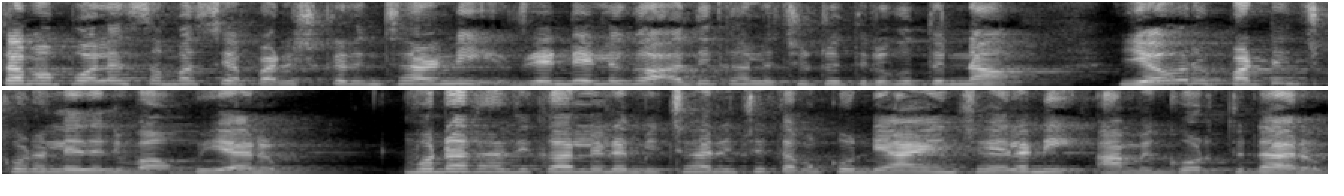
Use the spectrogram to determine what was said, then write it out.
తమ పొలం సమస్య పరిష్కరించాలని రెండేళ్ళుగా అధికారుల చుట్టూ తిరుగుతున్నా ఎవరు పట్టించుకోవడం లేదని వాపోయారు. ఉన్నతాధికారులను విచారించి తమకు న్యాయం చేయాలని ఆమె కోరుతున్నారు.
